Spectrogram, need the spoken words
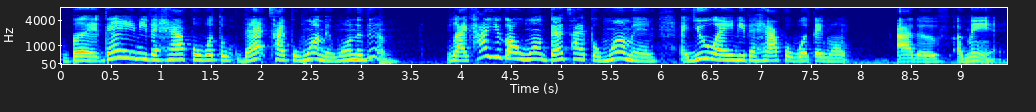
but they ain't even half of what the that type of woman wanted them. Like, how you gonna want that type of woman and you ain't even half of what they want out of a man?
